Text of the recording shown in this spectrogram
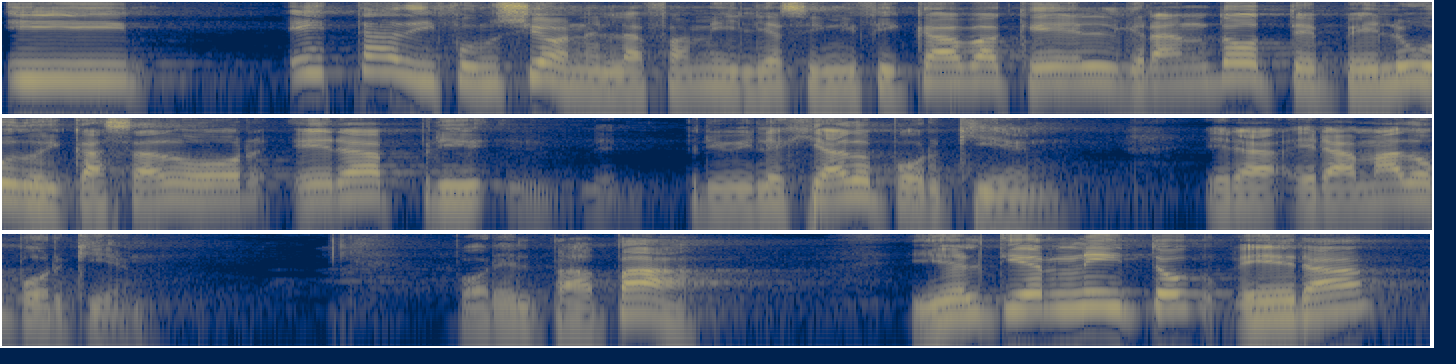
Y esta disfunción en la familia significaba que el grandote, peludo y cazador era privilegiado por quién? Era, amado por quién? Por el papá, y el tiernito era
